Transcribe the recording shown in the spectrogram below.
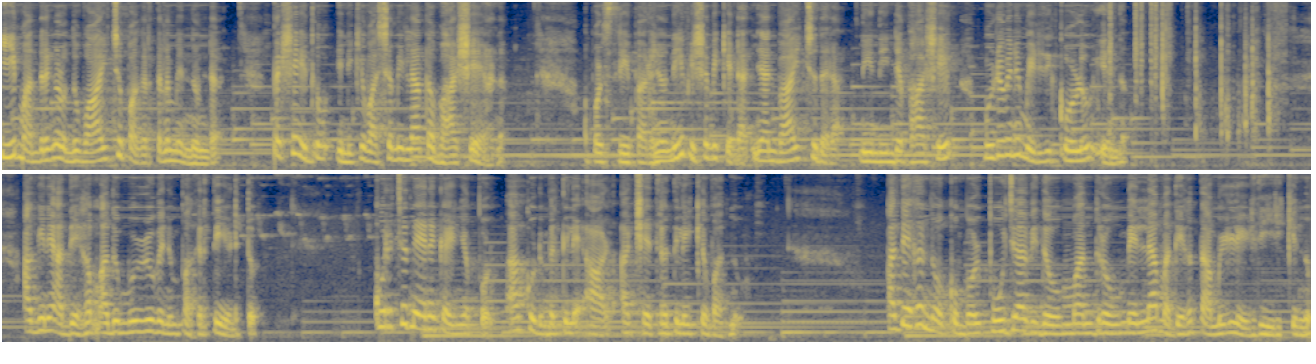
ഈ മന്ത്രങ്ങളൊന്ന് വായിച്ചു പകർത്തണമെന്നുണ്ട്. പക്ഷേ ഇത് എനിക്ക് വശമില്ലാത്ത ഭാഷയാണ്. അപ്പോൾ സ്ത്രീ പറഞ്ഞു നീ വിഷമിക്കണ്ട ഞാൻ വായിച്ചു തരാം. നീ നിന്റെ ഭാഷയിൽ മുഴുവനും എഴുതിക്കോളൂ എന്ന്. അങ്ങനെ അദ്ദേഹം അത് മുഴുവനും പകർത്തിയെടുത്തു. കുറച്ചു നേരം കഴിഞ്ഞപ്പോൾ ആ കുടുംബത്തിലെ ആൾ ആ ക്ഷേത്രത്തിലേക്ക് വന്നു. അദ്ദേഹം നോക്കുമ്പോൾ പൂജാവിധവും മന്ത്രവും എല്ലാം അദ്ദേഹം തമിഴിൽ എഴുതിയിരിക്കുന്നു.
